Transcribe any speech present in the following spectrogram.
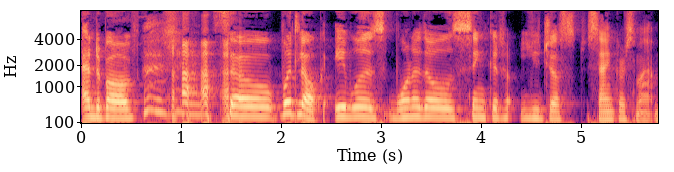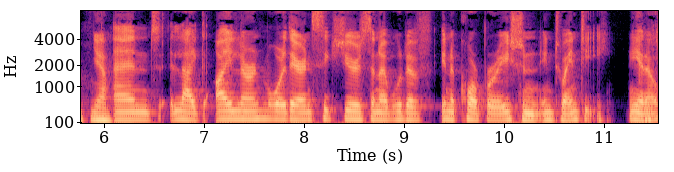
and above. so, but look, it was one of those sink it, you just sank or swam. Yeah. And like I learned more there in six years than I would have in a corporation in 20, you know.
